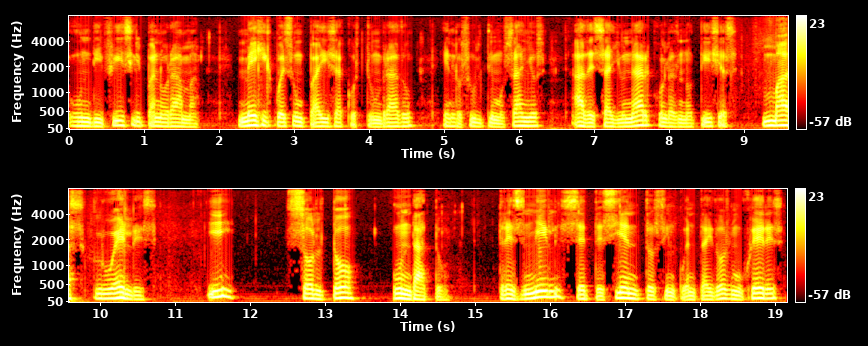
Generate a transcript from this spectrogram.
un difícil panorama. México es un país acostumbrado en los últimos años a desayunar con las noticias más crueles y soltó un dato. 3.752 mujeres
